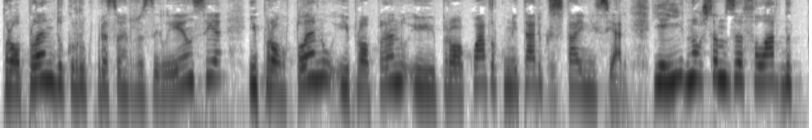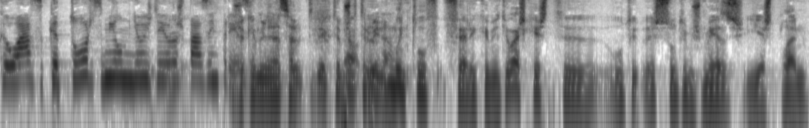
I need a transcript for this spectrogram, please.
para o plano de recuperação e resiliência e para o plano e para o plano e para o quadro comunitário que se está a iniciar. E aí nós estamos a falar de quase 14 mil milhões de euros para as empresas. Joaquim Miranda, que temos não, que terminar. Muito telefericamente, eu acho que este, estes últimos meses e este plano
